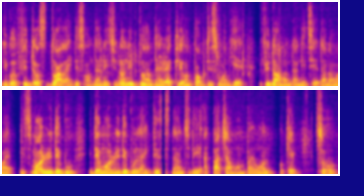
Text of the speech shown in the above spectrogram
you go fit just do it like this underneath. You don't need to do them directly on top this one here. If you do them underneath here, that's why it's more readable. It's more readable like this than to attach them one by one. Okay. So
